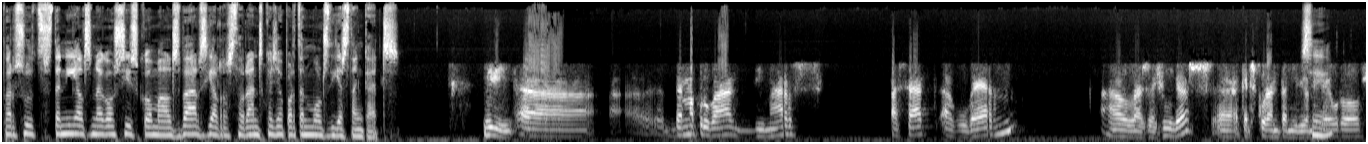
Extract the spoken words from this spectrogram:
per sostenir els negocis com els bars i els restaurants que ja porten molts dies tancats? Miri, eh, vam aprovar dimarts passat a govern a les ajudes, eh, aquests 40 milions sí. d'euros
